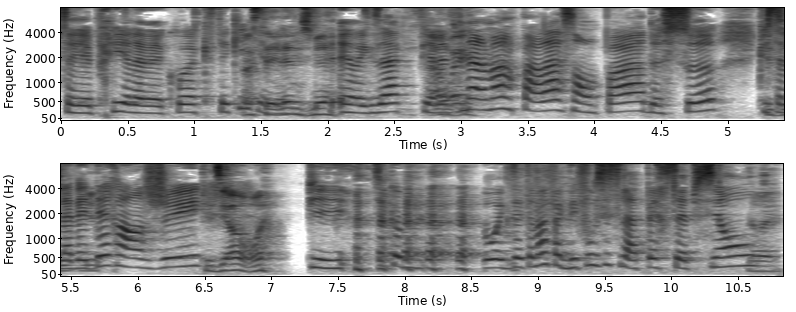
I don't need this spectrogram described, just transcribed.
Puis ça y a pris, elle avait quoi? C'était qui Ah, c'était Hélène Dumais. Euh, Exact. Puis elle Ah a ouais? finalement reparlé à son père de ça, que Puis ça l'avait puis- dérangé. Qui dit, ah ouais. Puis tu comme ouais, exactement. Fait que des fois aussi c'est la perception ouais.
